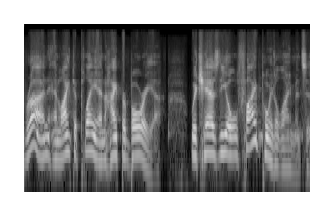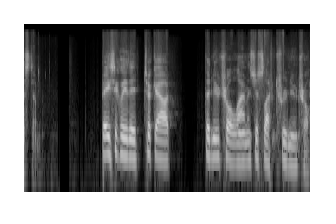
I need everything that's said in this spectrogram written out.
run and like to play in Hyperborea, which has the old five point alignment system. Basically, they took out the neutral alignments, just left true neutral.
